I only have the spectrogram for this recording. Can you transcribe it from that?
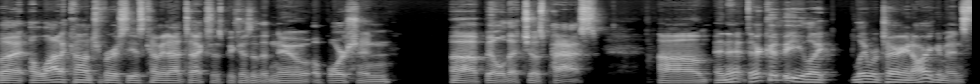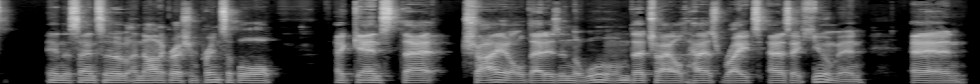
but a lot of controversy is coming out of Texas because of the new abortion uh, bill that just passed. Um, and that there could be like libertarian arguments in the sense of a non-aggression principle against that child that is in the womb. That child has rights as a human, and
